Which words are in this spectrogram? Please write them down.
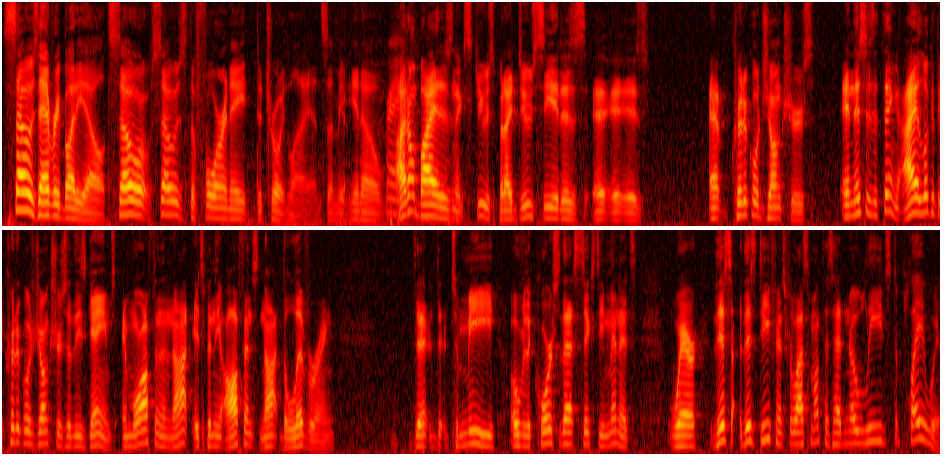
So's everybody else. So so's the four and eight Detroit Lions. I mean, you know, Right. I don't buy it as an excuse, but I do see it as i- i- is at critical junctures. And this is the thing. I look at the critical junctures of these games, and more often than not, it's been the offense not delivering. The, the, to me, over the course of that 60 minutes, where this this defense for last month has had no leads to play with.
